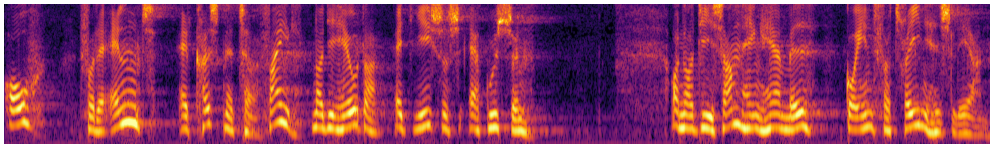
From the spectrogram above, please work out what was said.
Og for det andet, at kristne tager fejl, når de hævder, at Jesus er Guds søn. Og når de i sammenhæng hermed går ind for trinighedslæren.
